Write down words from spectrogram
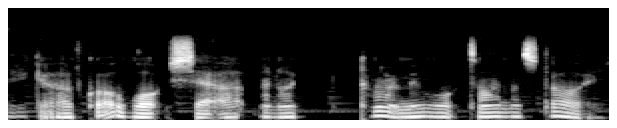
There you go. I've got a watch set up and I can't remember what time I started.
